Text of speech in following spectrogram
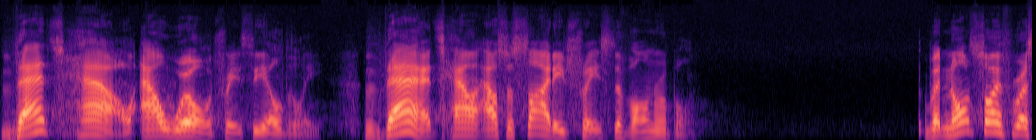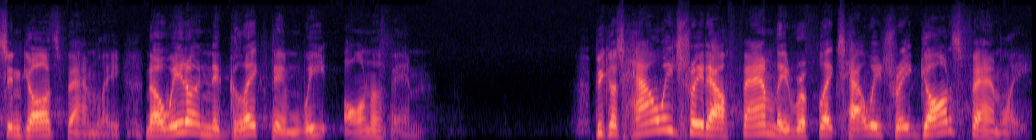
That's how our world treats the elderly. That's how our society treats the vulnerable. But not so for us in God's family. No, we don't neglect them, we honor them. Because how we treat our family reflects how we treat God's family.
